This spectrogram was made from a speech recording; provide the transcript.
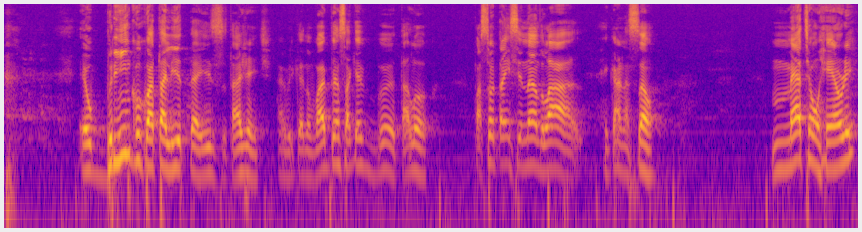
Eu brinco com a Thalita isso, tá, gente? É não vai pensar que é, tá louco. O pastor está ensinando lá reencarnação. Matthew Henry,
